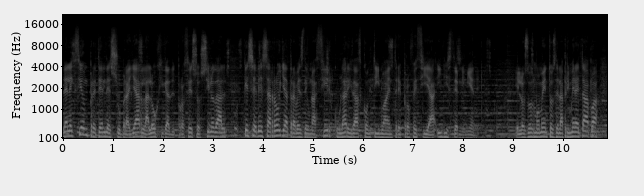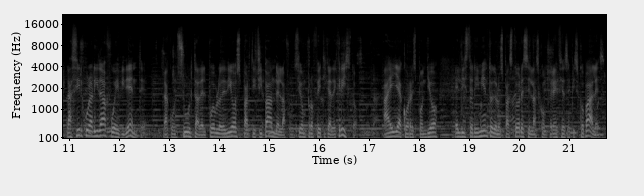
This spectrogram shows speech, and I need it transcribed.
La elección pretende subrayar la lógica del proceso sinodal que se desarrolla a través de una circularidad continua entre profecía y discernimiento. En los dos momentos de la primera etapa, la circularidad fue evidente. La consulta del pueblo de Dios participando en la función profética de Cristo. A ella correspondió el discernimiento de los pastores en las conferencias episcopales.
